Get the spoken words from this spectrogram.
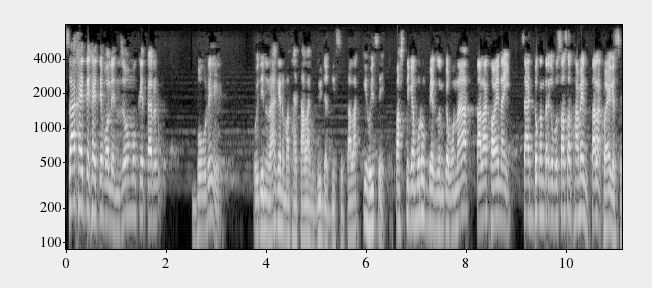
চা খাইতে খাইতে বলেন যে অমুকে তার বউরে ওই দিন রাগের মাথায় তালাক দুইটা দিছে। তালাক কি হয়েছে পাঁচ থেকে মুরব্বী একজনকে বো না, তালাক হয় নাই। চায়ের দোকানদারকে বো চাচা, থামেন, তালাক হয়ে গেছে।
